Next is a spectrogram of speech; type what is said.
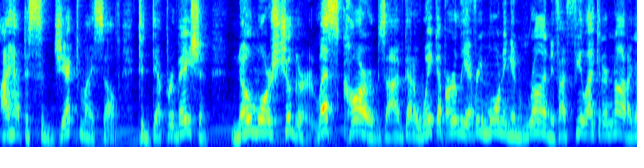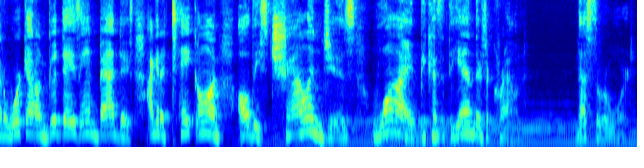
I have to subject myself to deprivation. No more sugar, less carbs. I've got to wake up early every morning and run if I feel like it or not. I got to work out on good days and bad days. I got to take on all these challenges. Why? Because at the end, there's a crown. That's the reward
